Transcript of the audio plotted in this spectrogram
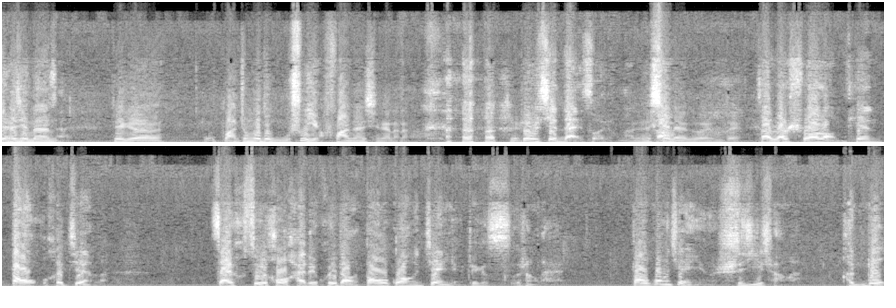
而且呢，这个。把中国的武术也发展起来了呢，这是现代作用了。现代作用对。咱们说了天刀和剑了，在最后还得回到刀光剑影这个词上来。刀光剑影实际上啊，很多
